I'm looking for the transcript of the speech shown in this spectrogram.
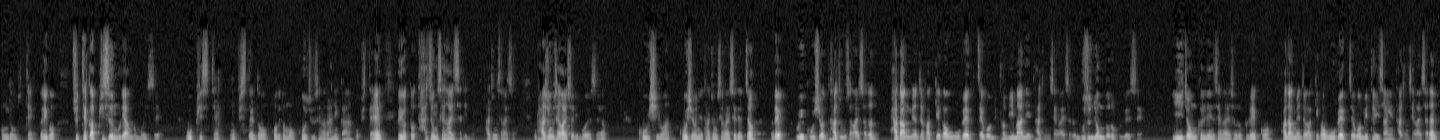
공동주택. 그리고 주택과 비스무리한 건 뭐 있어요? 오피스텔. 오피스텔도 거기도 뭐 고주 생활을 하니까 오피스텔. 그리고 또 다중생활설이 있네. 다중생활설. 다중생활설이 뭐였어요? 고시원. 고시원이 다중생활설이었죠? 근데 우리 고시원 다중생활설은 바닥 면적 합계가 500제곱미터 미만인 다중생활설은 무슨 용도로 분류했어요? 이종 근린 생활설로 분류했고 바닥 면적 합계가 500제곱미터 이상인 다중생활설은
